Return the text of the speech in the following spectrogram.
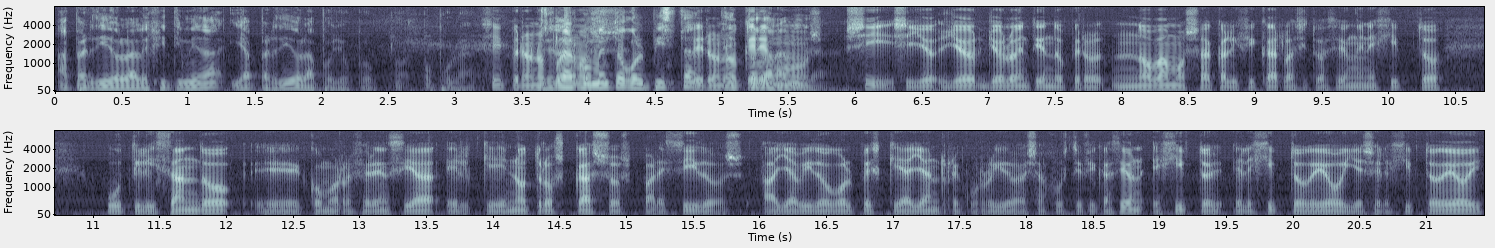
ha perdido la legitimidad y ha perdido el apoyo popular. Sí, pero no es el argumento golpista pero no de toda la vida. Sí, sí, yo, yo, yo lo entiendo, pero no vamos a calificar la situación en Egipto utilizando eh, como referencia el que en otros casos parecidos haya habido golpes que hayan recurrido a esa justificación. Egipto, el Egipto de hoy es el Egipto de hoy.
